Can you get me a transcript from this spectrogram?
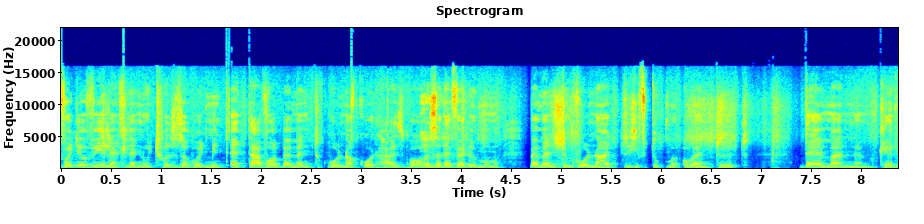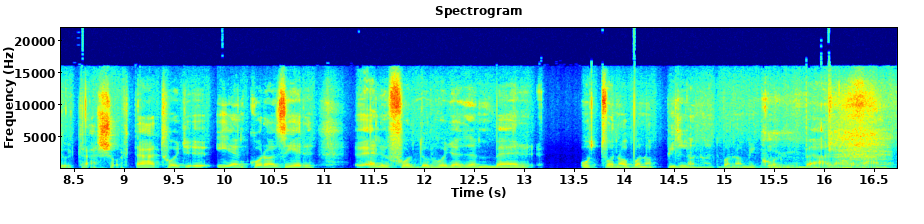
Vagy a véletlen úgy hozza, hogy mint etával bementük volna a kórházba, az a nevelőmama, bementünk volna, hát hívtuk a mentőt, de már nem került rá sor. Tehát, hogy ilyenkor azért előfordul, hogy az ember ott van abban a pillanatban, amikor beáll a halál.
